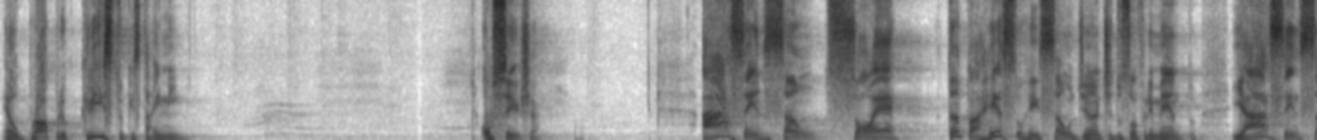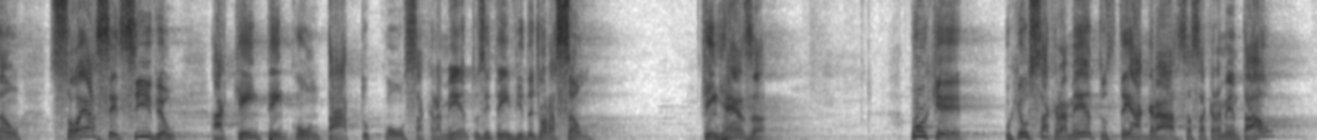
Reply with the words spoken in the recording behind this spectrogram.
É o próprio Cristo que está em mim. Ou seja, a ascensão só é, tanto a ressurreição diante do sofrimento, e a ascensão só é acessível a quem tem contato com os sacramentos e tem vida de oração. Quem reza. Por quê? Porque os sacramentos têm a graça sacramental.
